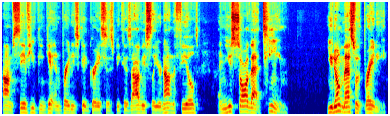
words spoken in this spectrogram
um, see if you can get in Brady's good graces because obviously you're not in the field and you saw that team. You don't mess with Brady.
